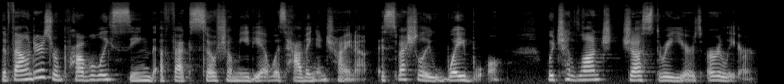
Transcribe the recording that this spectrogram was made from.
the founders were probably seeing the effects social media was having in China, especially Weibo, which had launched just three years earlier.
